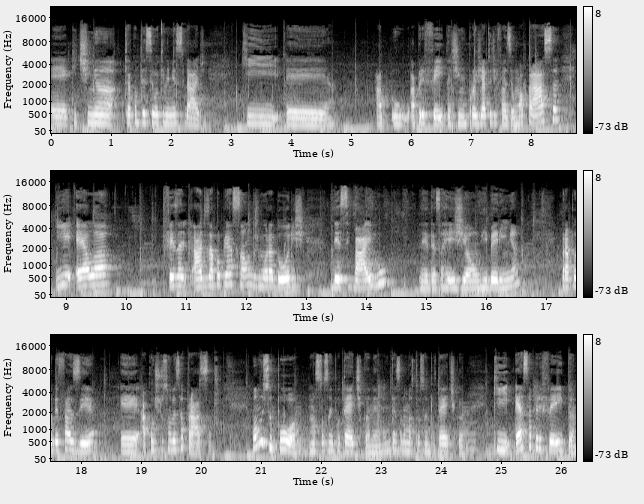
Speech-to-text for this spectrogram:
é, que tinha, que aconteceu aqui na minha cidade, que é, a, a prefeita tinha um projeto de fazer uma praça e ela fez a, a desapropriação dos moradores desse bairro, né, dessa região ribeirinha, para poder fazer é, a construção dessa praça. Vamos supor uma situação hipotética, né? Vamos pensar numa situação hipotética que essa prefeita,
